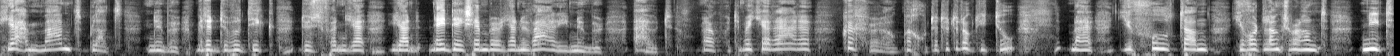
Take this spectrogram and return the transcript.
ja, maandbladnummer. Met een dubbel dik, dus van ja, ja, nee, december, januari nummer uit. Maar ook met een beetje een rare cover ook. Maar goed, dat doet er ook niet toe. Maar je voelt dan, je wordt langzamerhand niet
